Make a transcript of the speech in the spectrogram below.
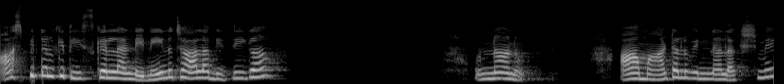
హాస్పిటల్‌కి తీసుకెళ్ళండి. నేను చాలా బిజీగా ఉన్నాను. ఆ మాటలు విన్న లక్ష్మి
